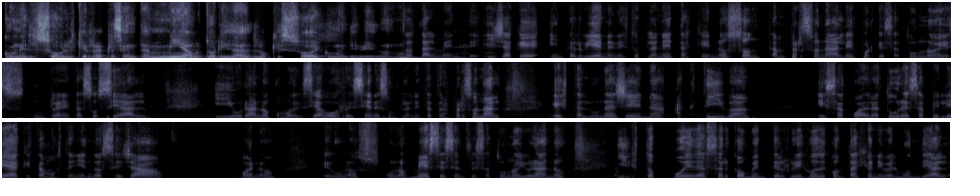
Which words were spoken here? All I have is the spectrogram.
con el sol que representa mi autoridad, lo que soy como individuo. ¿no? Totalmente. Y ya que intervienen estos planetas que no son tan personales, porque Saturno es un planeta social y Urano, como decías vos recién, es un planeta transpersonal, esta luna llena activa esa cuadratura, esa pelea que estamos teniendo hace ya, bueno, eh, unos, unos meses entre Saturno y Urano, y esto puede hacer que aumente el riesgo de contagio a nivel mundial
